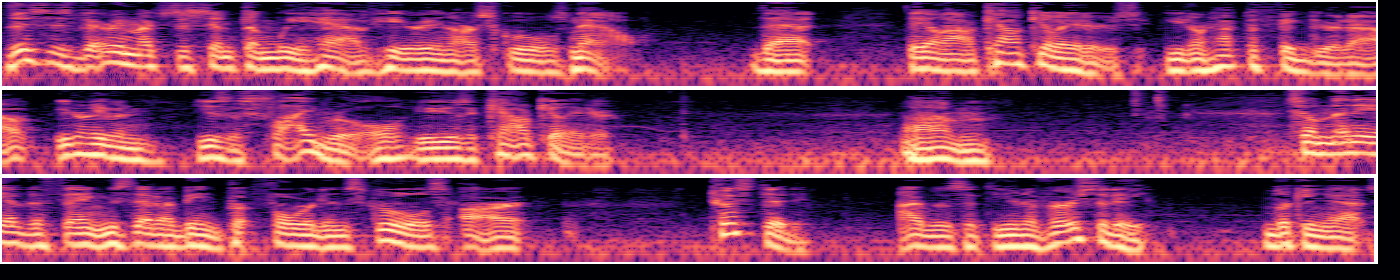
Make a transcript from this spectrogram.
this is very much the symptom we have here in our schools now, that they allow calculators. You don't have to figure it out. You don't even use a slide rule. You use a calculator. Um, so many of the things that are being put forward in schools are twisted. I was at the university looking at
